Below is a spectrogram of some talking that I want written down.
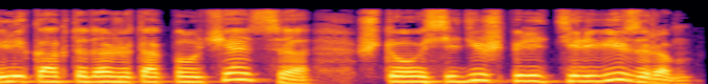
Или как-то даже так получается, что сидишь перед телевизором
